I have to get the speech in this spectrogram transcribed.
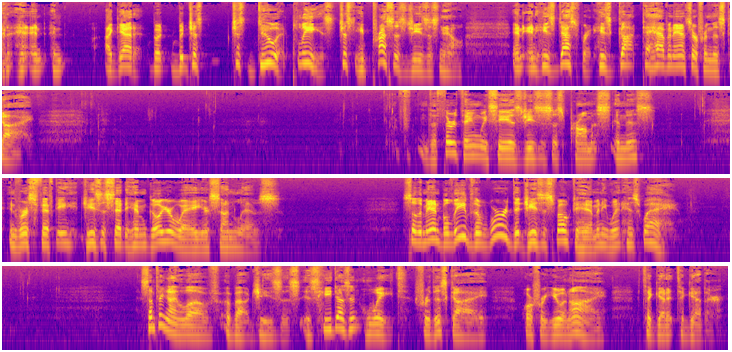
And, and, and I get it, but, but just, just do it, please. Just, he presses Jesus now. And, and he's desperate. He's got to have an answer from this guy. The third thing we see is Jesus' promise in this. In verse 50, Jesus said to him, Go your way, your son lives. So the man believed the word that Jesus spoke to him, and he went his way. Something I love about Jesus is he doesn't wait for this guy or for you and I to get it together.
